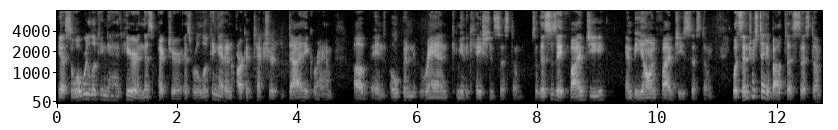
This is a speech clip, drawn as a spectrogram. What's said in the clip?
Yeah, so what we're looking at here in this picture is we're looking at an architecture diagram of an open RAN communication system. So this is a 5G and beyond 5G system. What's interesting about this system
